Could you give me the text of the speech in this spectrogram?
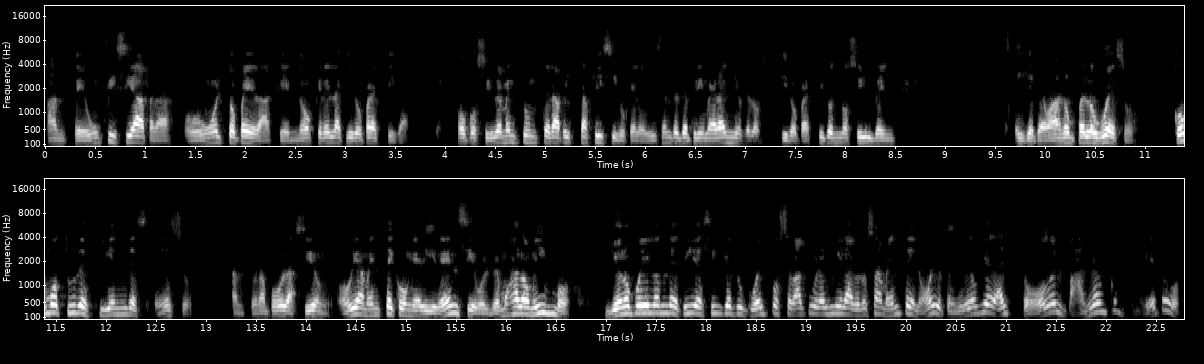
ante un fisiatra o un ortopeda que no cree la quiropráctica, o posiblemente un terapista físico que le dicen desde primer año que los quiroprácticos no sirven y que te van a romper los huesos, ¿cómo tú defiendes eso ante una población? Obviamente con evidencia, y volvemos a lo mismo. Yo no puedo ir donde ti y decir que tu cuerpo se va a curar milagrosamente, no, yo tengo que dar todo el background completo.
